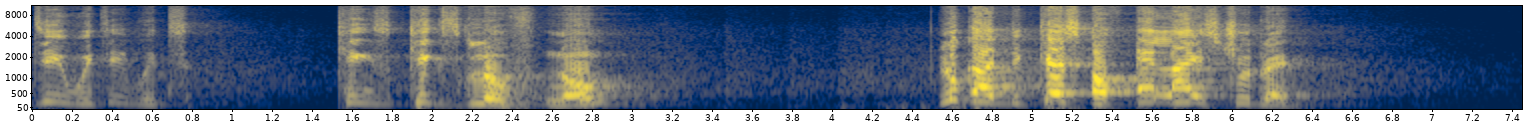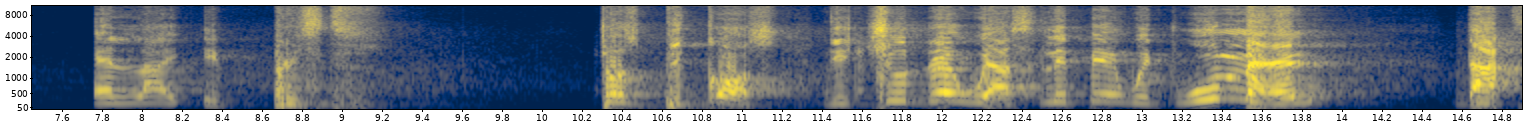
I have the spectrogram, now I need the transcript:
deal with it with king's, king's glove. No. Look at the case of Eli's children. Eli, a priest. Just because the children were sleeping with women that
